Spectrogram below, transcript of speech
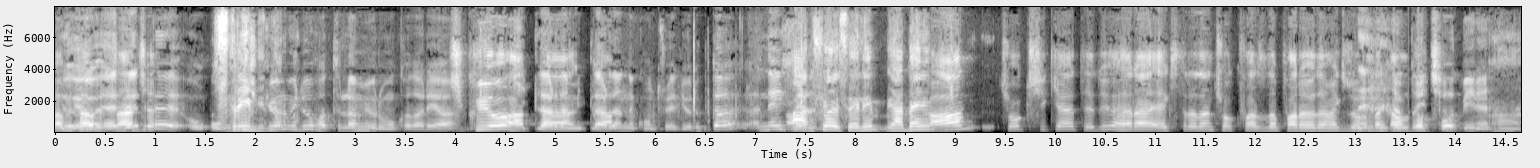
Tabii Yo, yo, tabii. evet, Sadece de o, Stream çıkıyor muydu hatırlamıyorum o kadar ya. çıkıyor hatta Kitlerden mitlerden de kontrol ediyorduk da neyse. Abi yani. şöyle söyleyeyim. Ya benim Kaan çok şikayet ediyor. Her ay ekstradan çok fazla para ödemek zorunda kaldığı için. Podbean'e. Ha.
